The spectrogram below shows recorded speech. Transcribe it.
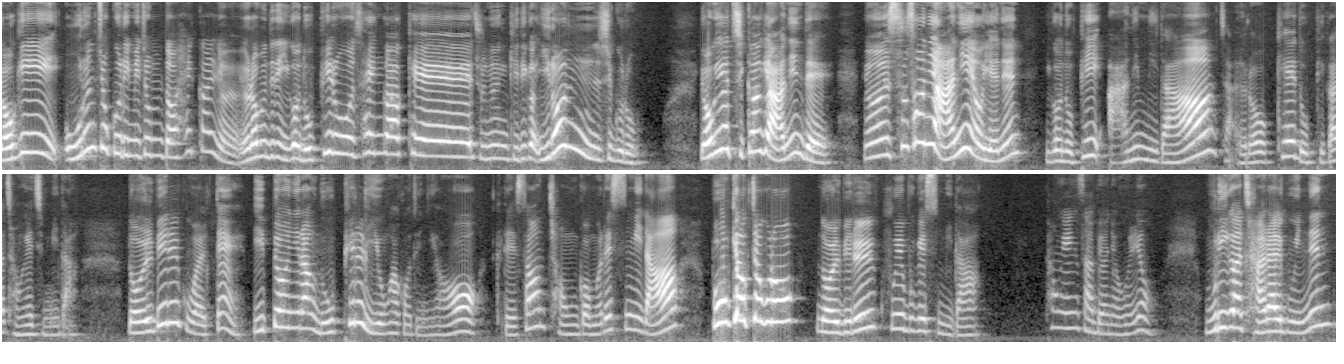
여기 오른쪽 그림이 좀 더 헷갈려요. 여러분들이 이거 높이로 생각해 주는 길이가 이런 식으로 여기가 직각이 아닌데 어, 수선이 아니에요. 얘는 이거 높이 아닙니다. 자 이렇게 높이가 정해집니다. 넓이를 구할 때 밑변이랑 높이를 이용하거든요. 그래서 점검을 했습니다. 본격적으로 넓이를 구해보겠습니다. 평행사 변형을요. 우리가 잘 알고 있는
